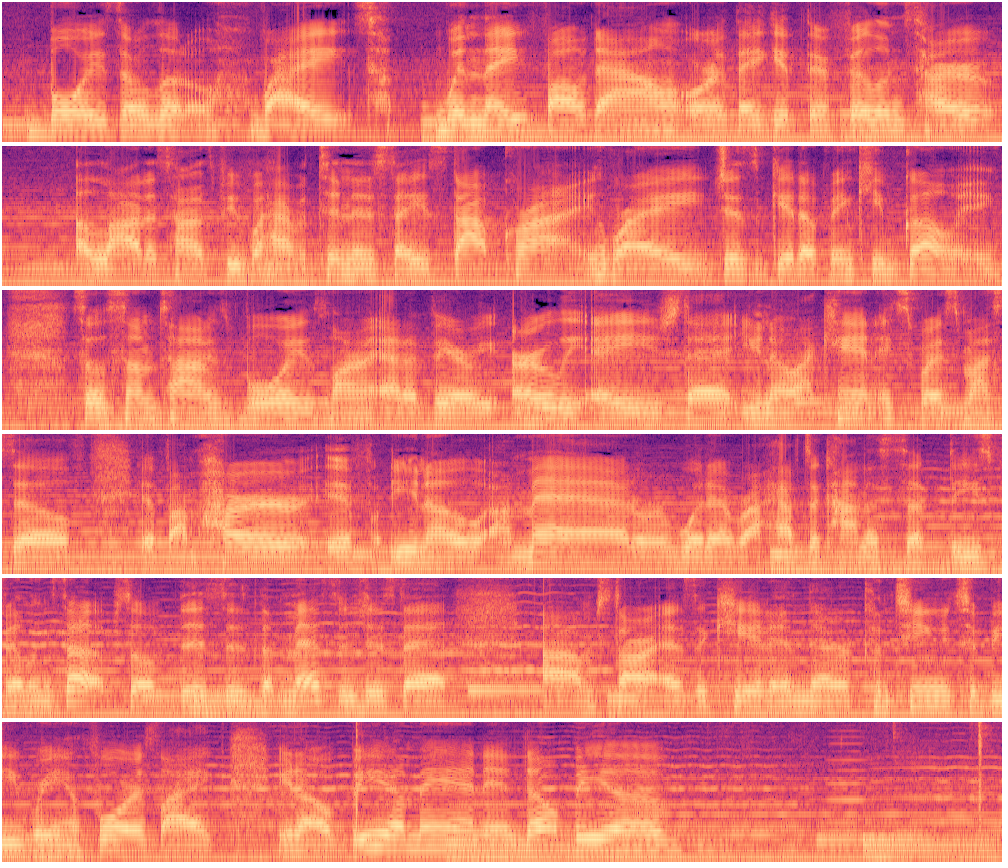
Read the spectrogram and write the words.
boys are little, right? When they fall down or they get their feelings hurt, a lot of times people have a tendency to say, stop crying, right? Just get up and keep going. So sometimes boys learn at a very early age that, you know, I can't express myself if I'm hurt, if, you know, I'm mad or whatever. I have to kind of suck these feelings up. So this is the messages that um, start as a kid and they're continue to be reinforced, like, you know, be a man and don't be a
